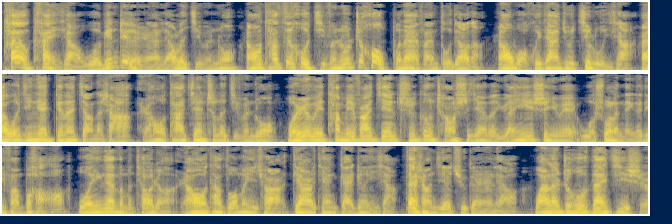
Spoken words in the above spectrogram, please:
他要看一下我跟这个人聊了几分钟，然后他最后几分钟之后不耐烦走掉的，然后我回家就记录一下，哎，我今天跟他讲的啥，然后他坚持了几分钟。我认为他没法坚持更长时间的原因，是因为我说了哪个地方不好，我应该怎么调整。然后他琢磨一圈，第二天改正一下，再上街去跟人聊。完了之后再计时，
